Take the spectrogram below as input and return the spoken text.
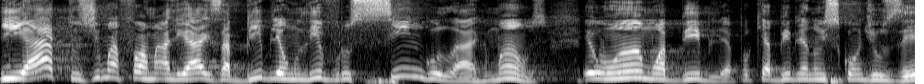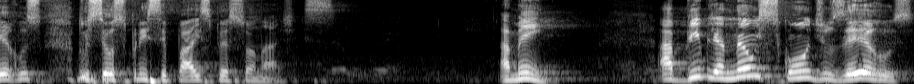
E Atos, de uma forma, aliás, a Bíblia é um livro singular, irmãos. Eu amo a Bíblia, porque a Bíblia não esconde os erros dos seus principais personagens. Amém? A Bíblia não esconde os erros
